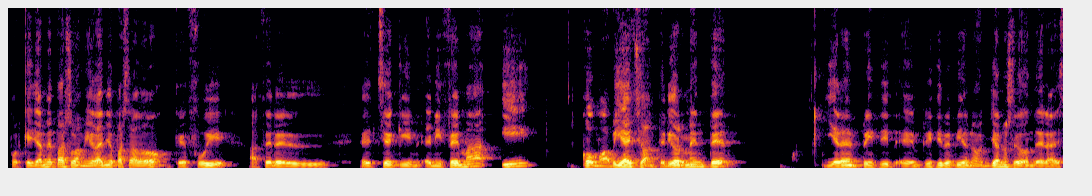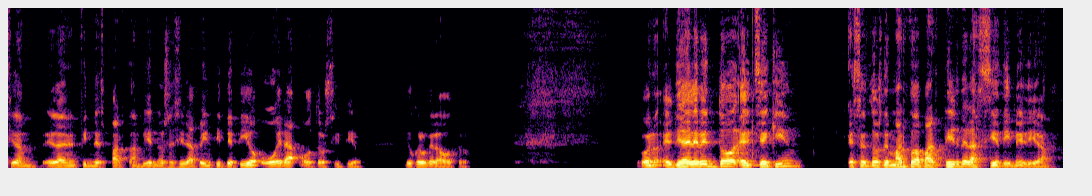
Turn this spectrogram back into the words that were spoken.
Porque ya me pasó a mí el año pasado que fui a hacer el, el check-in en IFEMA y, como había hecho anteriormente, y era en Príncipe, en Príncipe Pío, no, ya no sé dónde era, ¿eh? era, era, en Findespar también. No sé si era Príncipe Pío o era otro sitio. Yo creo que era otro. Bueno, el día del evento, el check-in es el 2 de marzo a partir de las 7 y media.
